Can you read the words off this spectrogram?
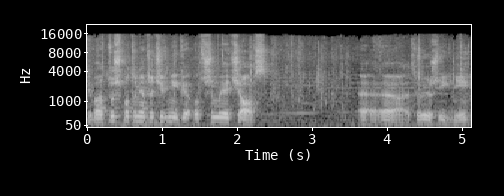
Chyba tuż po tym jak przeciwnik otrzymuje cios. E, e, e, tu już igni.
